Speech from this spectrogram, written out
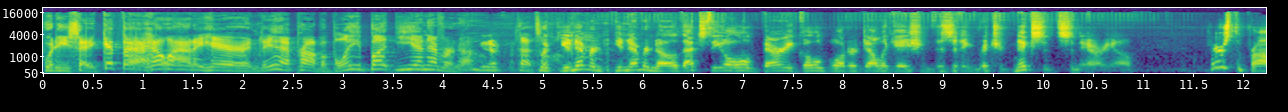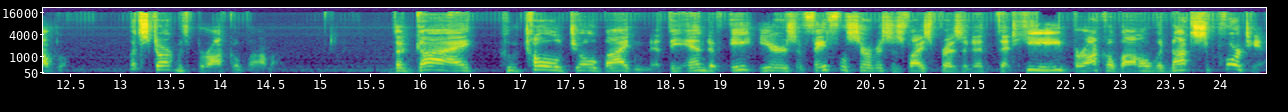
Would he say, Get the hell out of here? And yeah, probably, but you never know. You know That's look, all. you never you never know. That's the old Barry Goldwater delegation visiting Richard Nixon scenario. Here's the problem. Let's start with Barack Obama. The guy who told Joe Biden at the end of eight years of faithful service as vice president that he, Barack Obama, would not support him,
